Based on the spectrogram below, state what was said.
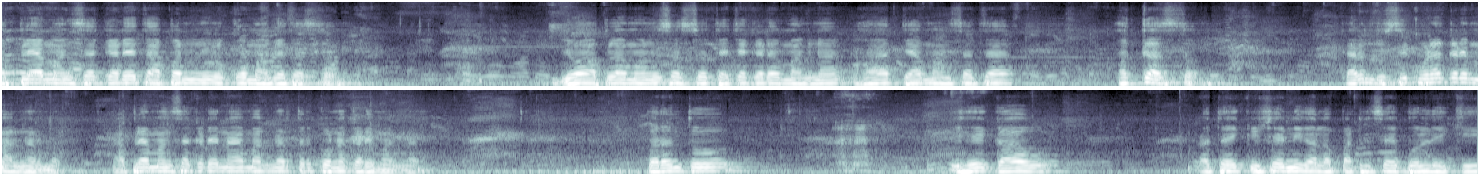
आपल्या माणसाकडेच आपण लोक मागत असतो. जो आपला माणूस असतो त्याच्याकडे मागणं हा त्या माणसाचा हक्क असतो. कारण दुसरी कोणाकडे मागणार मग? आपल्या माणसाकडे नाही मागणार तर कोणाकडे मागणार? परंतु हे गाव आता एक विषय निघाला. पाटील साहेब बोलले की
